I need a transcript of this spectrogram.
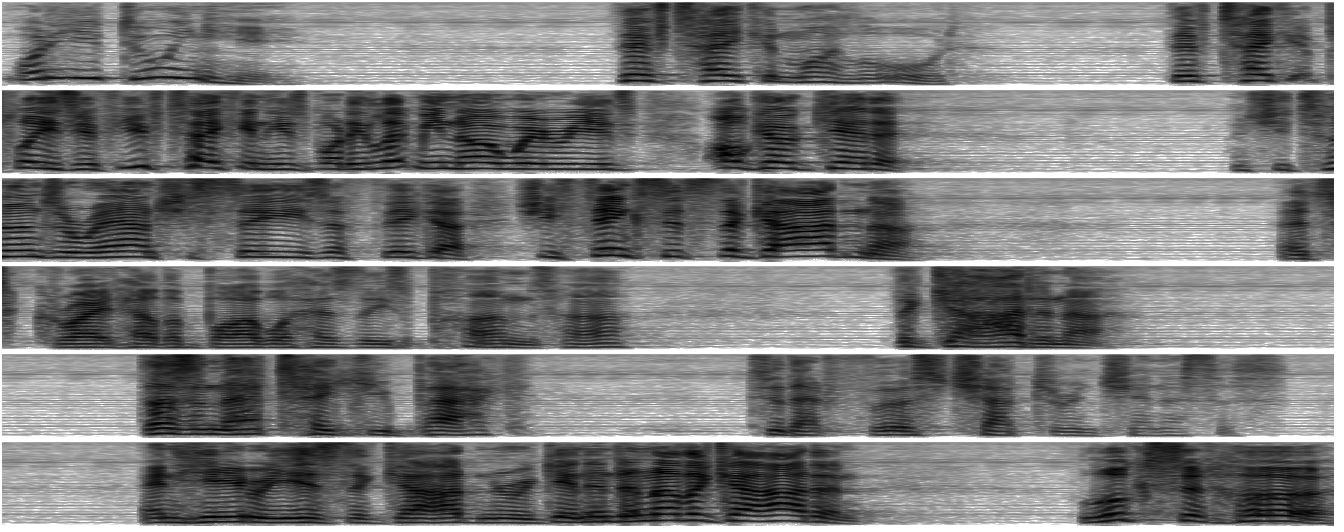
What are you doing here? They've taken my Lord. They've taken, please, if you've taken his body, let me know where he is. I'll go get it. And she turns around, she sees a figure. She thinks it's the gardener. It's great how the Bible has these puns, huh? The gardener. Doesn't that take you back to that first chapter in Genesis. And here he is, the gardener again, in another garden, looks at her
